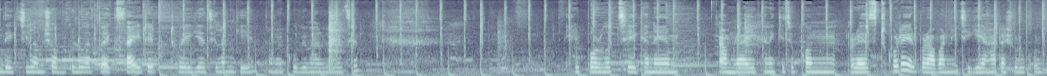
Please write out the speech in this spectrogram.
দেখছিলাম সবগুলো, এত এক্সাইটেড হয়ে গিয়েছিলাম গিয়ে। আমার খুবই ভালো লেগেছে। এরপর হচ্ছে এখানে, আমরা এখানে কিছুক্ষণ রেস্ট করে এরপর আবার নিচে গিয়ে হাঁটা শুরু করব।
